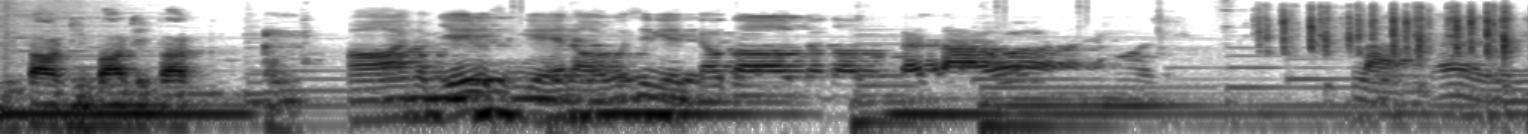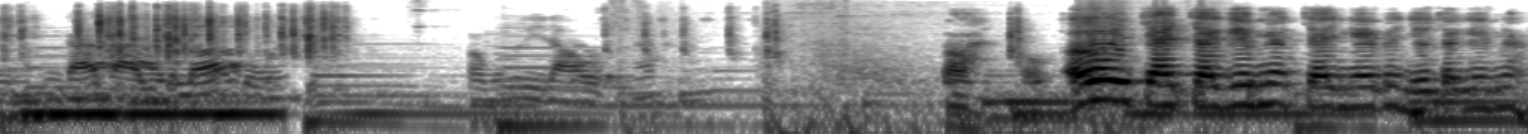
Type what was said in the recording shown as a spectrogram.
Report report report. Thôi không dí được xin ghẻ rồi có xin ghẻ cao tơ cao tơ con cái tao quá em ơi. Làm cái con cái tay với lớp luôn không có đi đâu. Rồi ơi chơi chơi game nhá chơi game nhá nhớ chơi game nhá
